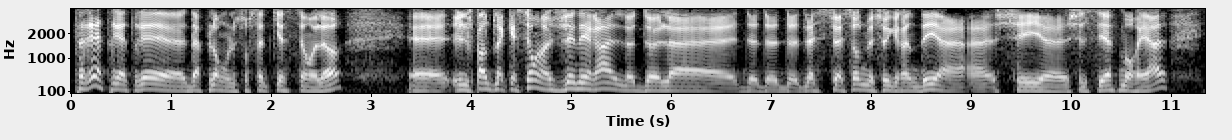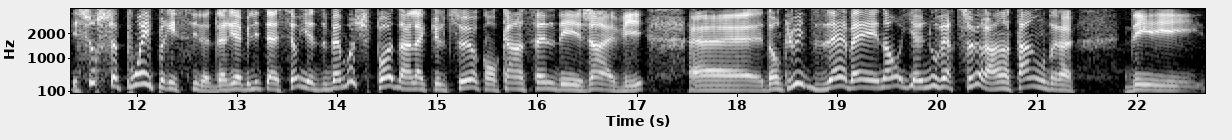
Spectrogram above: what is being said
très, très, très d'aplomb sur cette question-là. Euh, je parle de la question en général de, la, de, de, de, la situation de M. Grandet à, chez, euh, chez le CF Montréal. Et sur ce point précis de la réhabilitation, il a dit, ben moi, je suis pas dans la culture qu'on cancelle des gens à vie. Euh, donc, lui, il disait, ben non, il y a une ouverture à entendre des,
